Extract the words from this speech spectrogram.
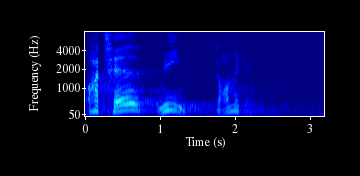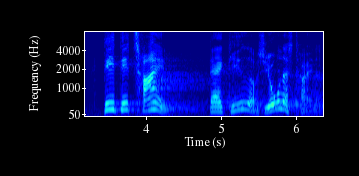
og har taget min dommedag. Det er det tegn, der er givet os, Jonas tegnet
